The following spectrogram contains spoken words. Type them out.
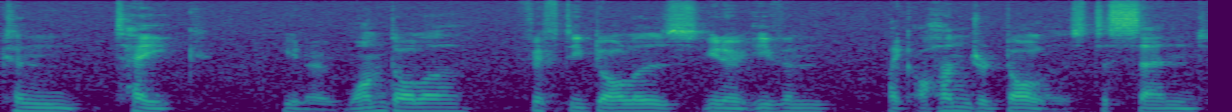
can take, you know, one dollar, fifty dollars, you know, even like a hundred dollars to send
